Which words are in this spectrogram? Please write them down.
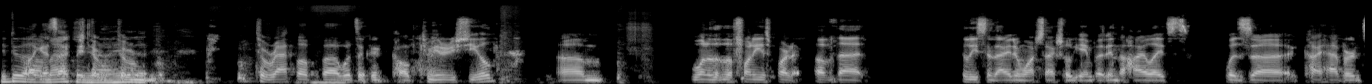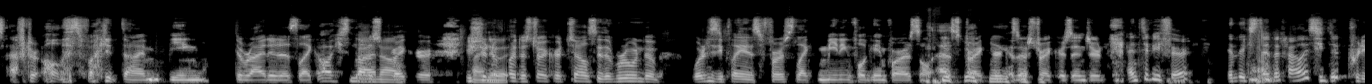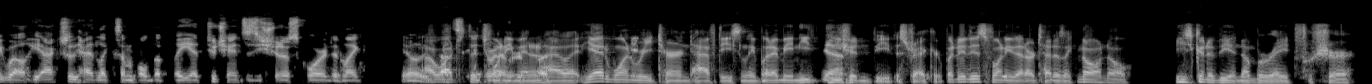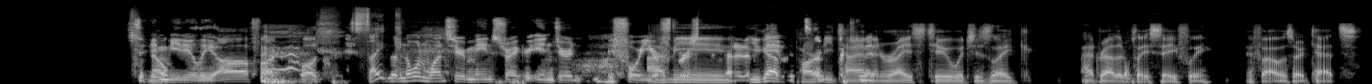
You do that Well, I guess actually to- to- to wrap up, uh, what's it called? Community Shield. Um, one of the, the funniest part of that, at least in the, I didn't watch the actual game, but in the highlights was uh, Kai Havertz after all this fucking time being derided as like, oh, he's not I a know. striker. You shouldn't have it. played a striker at Chelsea. That ruined him. Where does he play in his first like meaningful game for Arsenal as striker because our striker's injured? And to be fair, in the extended highlights, he did pretty well. He actually had like some hold up play. He had two chances he should have scored, and like you know, I watched the that's- whatever, 20 minute but- highlight. He had one where he turned half decently, but I mean, he, Yeah. he shouldn't be the striker. But it is funny that Arteta's like, no, no, he's going to be a number eight for sure. No. immediately. Oh fuck! Well, Psych. no one wants your main striker injured before your I first mean, competitive you got game. Party time and Rice too, which is like, I'd rather play safely if I was Arteta's.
